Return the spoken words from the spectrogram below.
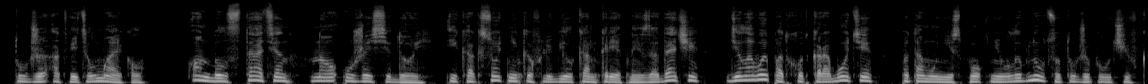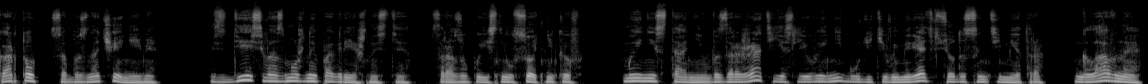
— тут же ответил Майкл. Он был статен, но уже седой, и как Сотников любил конкретные задачи, Деловой подход к работе, потому не смог не улыбнуться, тут же получив карту с обозначениями. «Здесь возможны погрешности», — сразу пояснил Сотников. «Мы не станем возражать, если вы не будете вымерять все до сантиметра. Главное,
